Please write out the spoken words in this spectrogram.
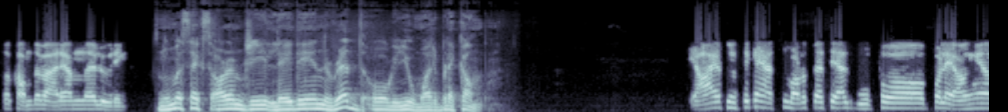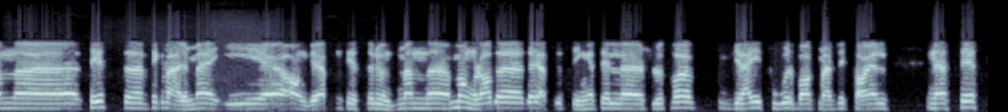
så kan det være en uh, luring. Nummer seks RMG Lady in Red og Jomar Blekkan. Ja, jeg syns ikke hesten var noe spesielt god på, på Leangen uh, sist. Fikk være med i angrep den siste runden, men uh, mangla det, det, rette stinget til slutt. Var grei toer bak Magic Tile nest sist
